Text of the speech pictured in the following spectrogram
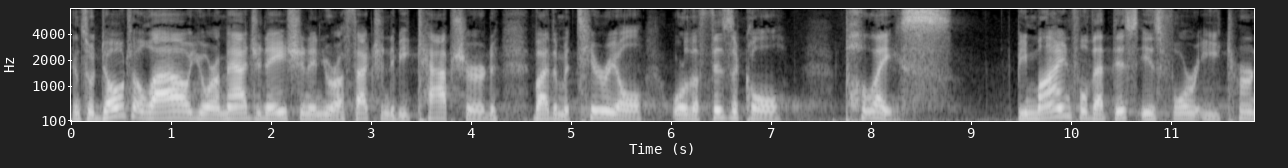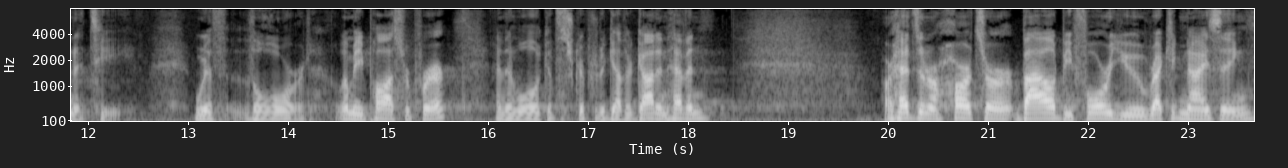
And so don't allow your imagination and your affection to be captured by the material or the physical place. Be mindful that this is for eternity with the Lord. Let me pause for prayer and then we'll look at the scripture together. God in heaven, our heads and our hearts are bowed before you, recognizing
